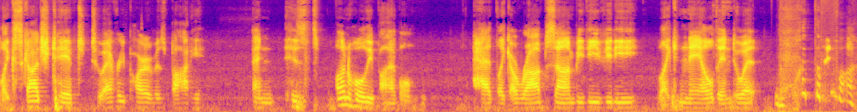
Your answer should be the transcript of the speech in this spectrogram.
like scotch taped to every part of his body, and his unholy Bible had like a Rob Zombie DVD like nailed into it. what the fuck?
